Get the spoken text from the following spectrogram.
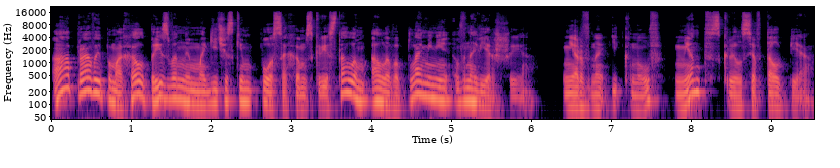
а правый помахал призванным магическим посохом с кристаллом алого пламени в навершие. Нервно икнув, мент скрылся в толпе.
